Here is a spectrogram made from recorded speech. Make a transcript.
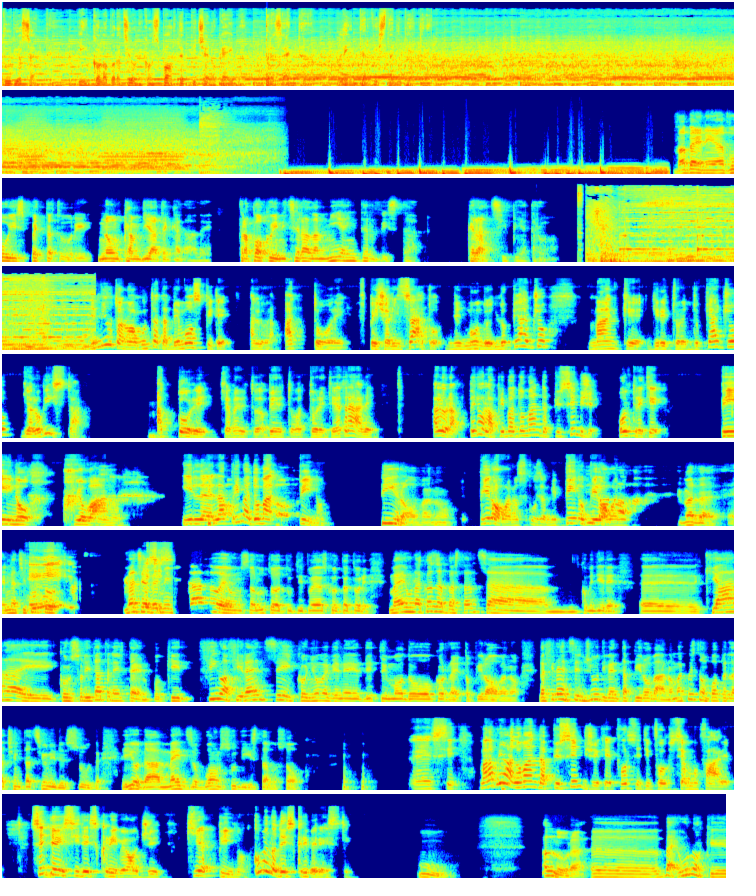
Studio 7, in collaborazione con Sport e Piceno Game, presenta l'intervista di Pietro. Va bene, a voi spettatori, non cambiate canale. Tra poco inizierà la mia intervista. Grazie Pietro. Nel minuto nuova puntata abbiamo ospite, allora, attore specializzato nel mondo del doppiaggio, ma anche direttore del doppiaggio, dialoghista, mm. attore, che abbiamo detto, abbiamo detto attore teatrale. Allora, però la prima domanda più semplice, oltre che Pino Piovano, il, la prima domanda, Pino. Pirovano. Pirovano, scusami, Pino Pirovano. Guarda, innanzitutto... E Grazie di avermi invitato e un saluto a tutti i tuoi ascoltatori. Ma è una cosa abbastanza, come dire, eh, chiara e consolidata nel tempo, che fino a Firenze il cognome viene detto in modo corretto, Pirovano. Da Firenze in giù diventa Pirovano, ma questo è un po' per le accentazioni del sud. E io da mezzo buon sudista lo so. Eh sì, ma la prima domanda più semplice che forse ti possiamo fare, se dovessi descrivere oggi chi è Pino? Come lo descriveresti? Uh. Allora, eh, beh, uno che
